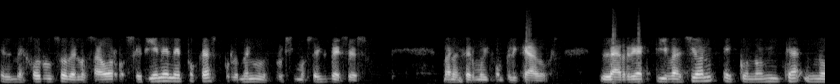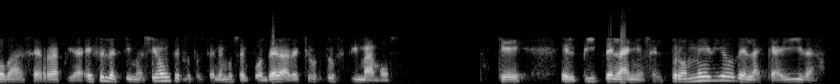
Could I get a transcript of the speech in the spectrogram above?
el, mejor uso de los ahorros. Se vienen épocas, por lo menos los próximos seis meses, van a ser muy complicados. La reactivación económica no va a ser rápida. Esa es la estimación que nosotros tenemos en Pondera. De hecho, nosotros estimamos que el PIB del año, el promedio de la caída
